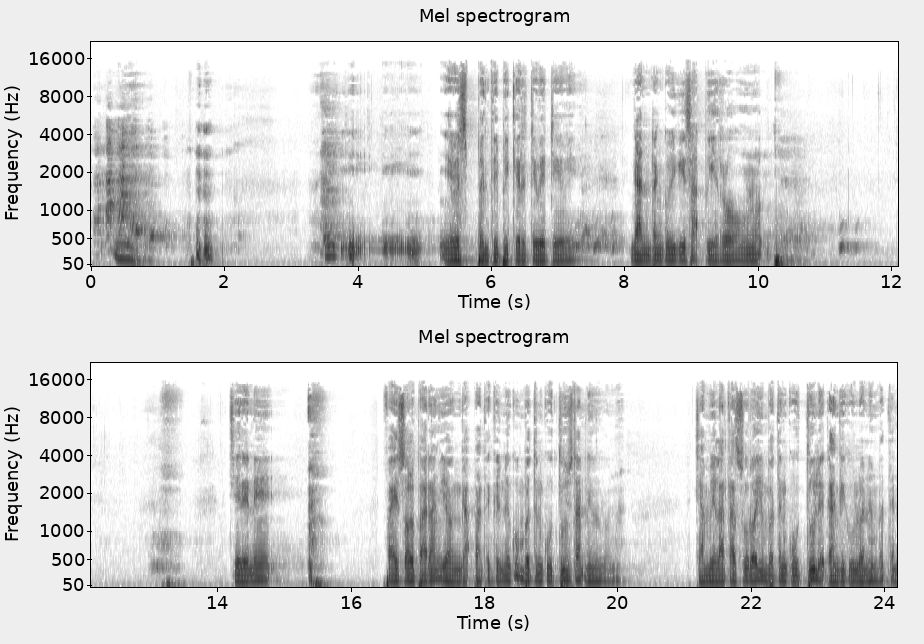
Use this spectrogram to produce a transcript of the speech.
Hmm. ya wis ben dipikir dhewe-dhewe. Gantengku iki sak pira ngono. Cirene Faisal barang ya enggak patek niku mboten kudu Ustaz niku. Jamila Tasuro ya mboten kudu lek kangge kula niku mboten.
